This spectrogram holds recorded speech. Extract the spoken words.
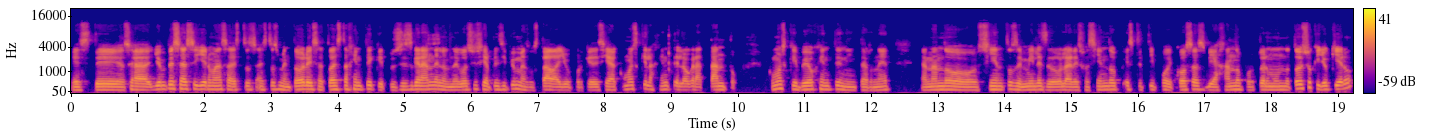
Este, o sea, yo empecé a seguir más a estos, a estos mentores, a toda esta gente que pues es grande en los negocios y al principio me asustaba yo porque decía, ¿cómo es que la gente logra tanto? ¿Cómo es que veo gente en internet ganando cientos de miles de dólares o haciendo este tipo de cosas, viajando por todo el mundo, todo eso que yo quiero,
